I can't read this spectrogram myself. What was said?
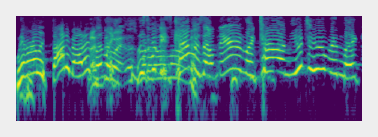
we haven't really thought about it Let's but like it. Let's let's, put put these online." cameras out there and like turn on youtube and like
